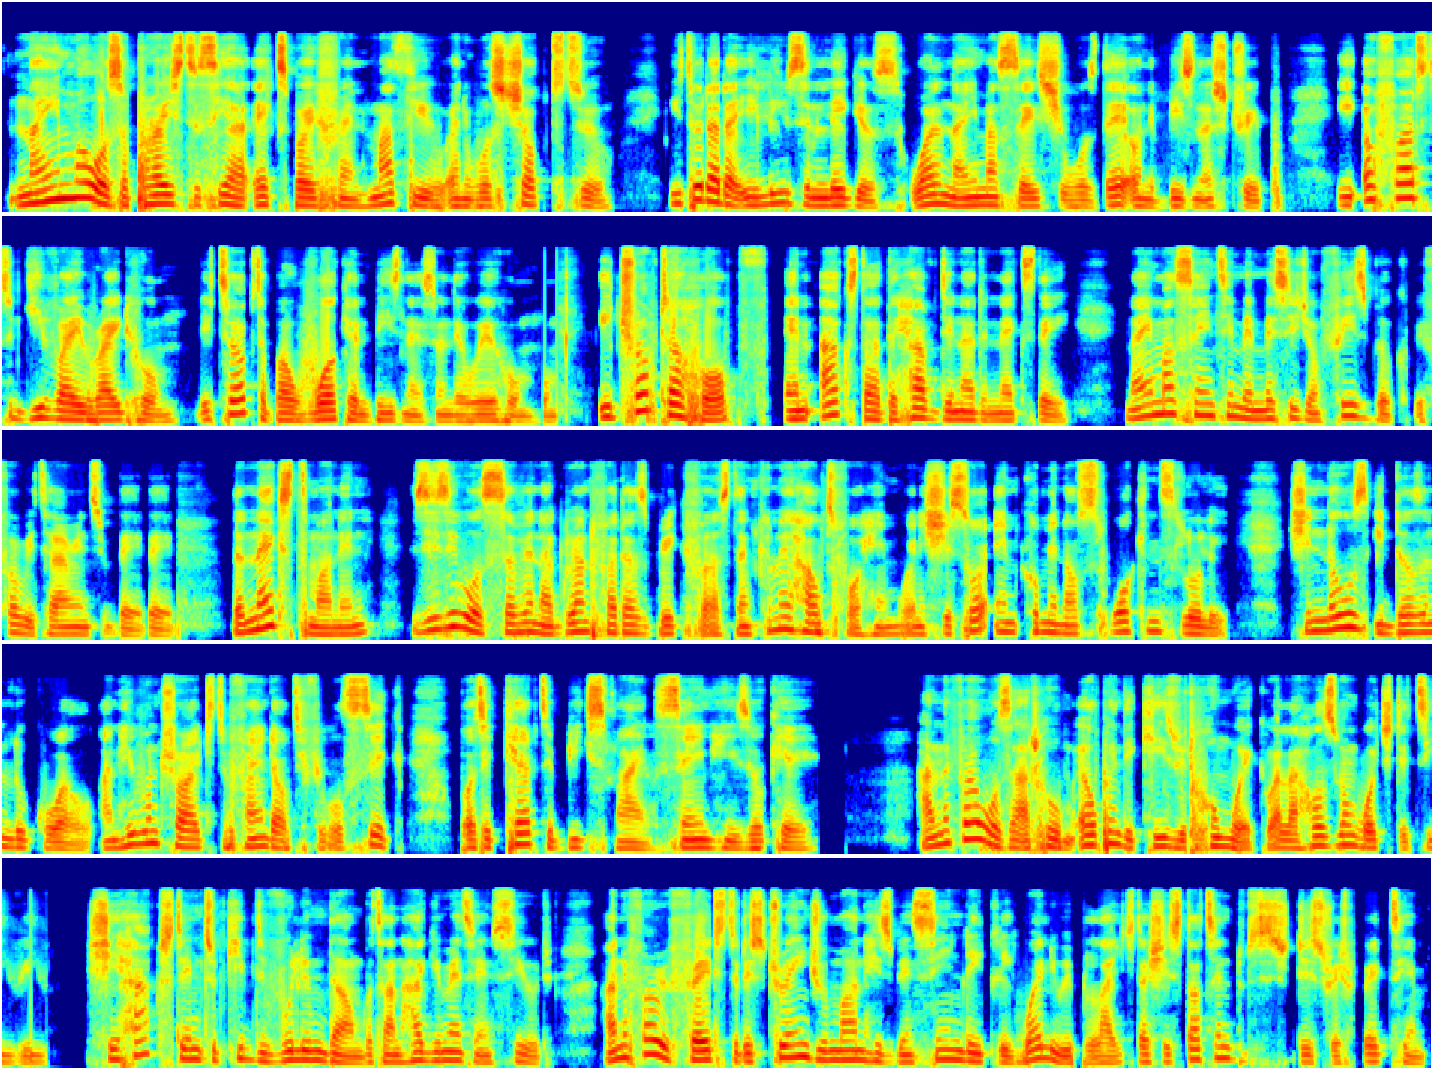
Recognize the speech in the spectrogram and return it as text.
Naima was surprised to see her ex boyfriend Matthew and was shocked too. He told her that he lives in Lagos while Naima says she was there on a business trip. He offered to give her a ride home. They talked about work and business on their way home. He dropped her off and asked that they have dinner the next day. Naima sent him a message on Facebook before retiring to bed. The next morning, Zizi was serving her grandfather's breakfast and cleaning out for him when she saw him coming out walking slowly. She knows he doesn't look well and even tried to find out if he was sick, but he kept a big smile, saying he's okay. Hanifa was at home helping the kids with homework while her husband watched the TV. She asked him to keep the volume down, but an argument ensued. Hanifa referred to the strange woman he's been seeing lately while he replied that she's starting to dis- disrespect him.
